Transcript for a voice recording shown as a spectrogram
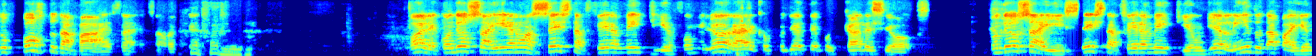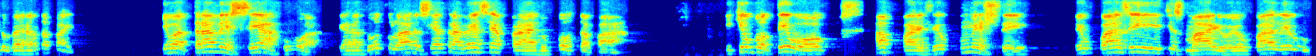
no Porto da Barra, essa, essa ótica. Olha, quando eu saí, era uma sexta-feira, meio-dia. Foi o melhor horário que eu podia ter buscado esse óculos. Quando eu saí, sexta-feira, meio-dia, um dia lindo da Bahia, do verão da Bahia, eu atravessei a rua, que era do outro lado, assim, atravessei a praia do Porto da Barra, e que eu botei o óculos, rapaz, eu comecei, eu quase desmaio, eu quase, eu,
